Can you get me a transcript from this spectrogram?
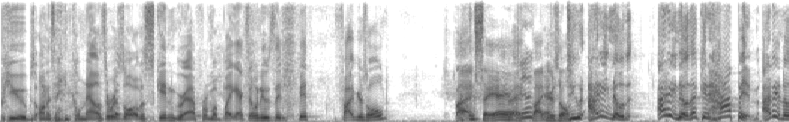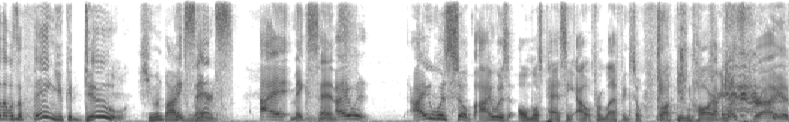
pubes on his ankle now as a result of a skin graft from a bike accident when he was in fifth, five years old. five, I think so. Yeah, yeah. right? Five years old. Dude, I didn't know that. I didn't know that could happen. I didn't know that was a thing you could do. Human body Makes sense. I Makes sense. I would. I was so I was almost passing out from laughing so fucking hard. I was crying.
